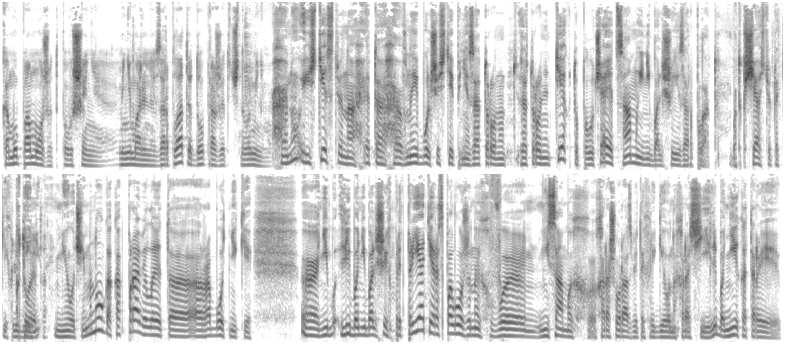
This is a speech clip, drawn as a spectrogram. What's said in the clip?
кому поможет повышение минимальной зарплаты до прожиточного минимума? Ну, естественно, это в наибольшей степени затронут, затронет тех, кто получает самые небольшие зарплаты. Вот, к счастью, таких людей не, не очень много. Как правило, это работники Э, либо небольших предприятий, расположенных в не самых хорошо развитых регионах России, либо некоторые,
